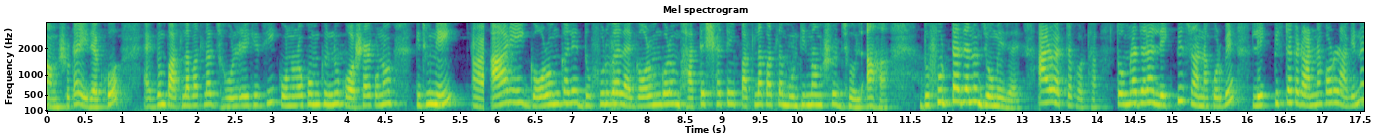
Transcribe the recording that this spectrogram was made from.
মাংসটা, এই দেখো, একদম পাতলা পাতলা ঝোল রেখেছি, কোনো রকম কিন্তু কষার কোনো কিছু নেই। আর এই গরমকালে দুপুরবেলায় গরম গরম ভাতের সাথে পাতলা পাতলা মুরগির মাংসর ঝোল, আহা, দুপুরটা যেন জমে যায়। আরও একটা কথা, তোমরা যারা লেগ পিস রান্না করবে লেগ পিসটাকে রান্না করার আগে না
